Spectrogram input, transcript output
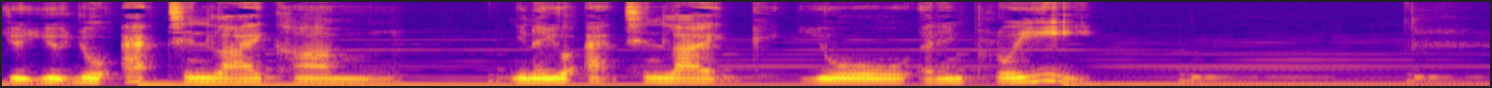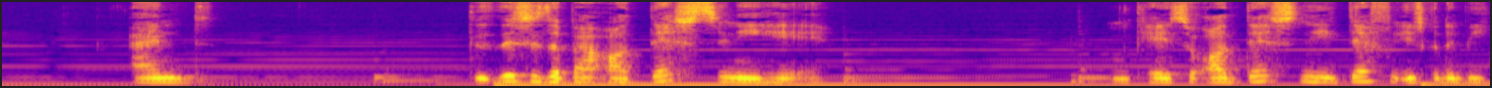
you, you you're acting like um you know you're acting like you're an employee. And th- this is about our destiny here. Okay so our destiny definitely is going to be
